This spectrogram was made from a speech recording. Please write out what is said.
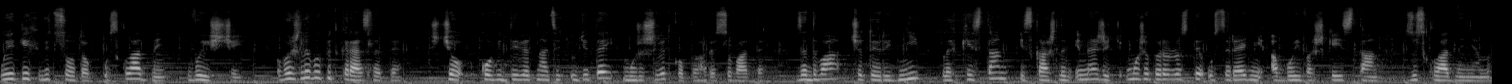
у яких відсоток ускладнень вищий. Важливо підкреслити, що COVID-19 у дітей може швидко прогресувати. За 2-4 дні легкий стан із кашлем і нежиттю може перерости у середній або й важкий стан з ускладненнями,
